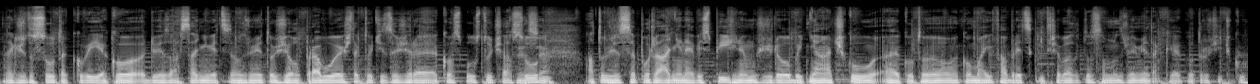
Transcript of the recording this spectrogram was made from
Takže to jsou takové jako dvě zásadní věci. Samozřejmě to, že opravuješ, tak to ti sežere jako spoustu času Jasně. a to, že se pořádně nevyspíš, nemůžeš do obytňáčku, jako to jako mají fabrický třeba, tak to samozřejmě taky jako trošičku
